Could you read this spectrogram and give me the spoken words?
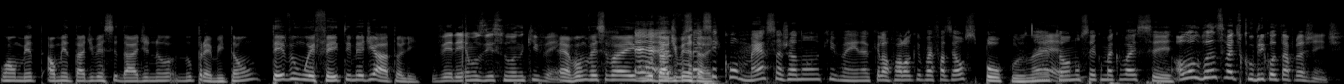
um aumento, aumentar a diversidade no, no prêmio. Então teve um efeito imediato ali. Veremos isso no ano que vem. É, vamos ver se vai É, mudar eu de não verdade. sei se começa já no ano que vem, né? Porque ela falou que vai fazer aos poucos, né? É. Então eu não sei como é que vai ser. Ao longo do ano você vai descobrir e contar pra gente.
